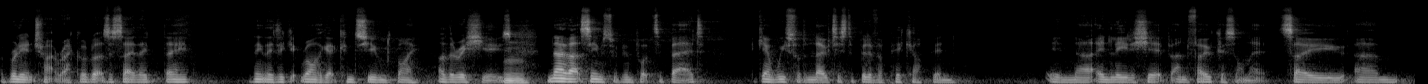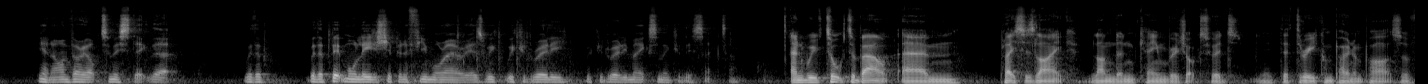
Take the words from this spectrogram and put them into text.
a brilliant track record, but as I say, they, they I think they did get, rather get consumed by other issues. Mm. Now that seems to have been put to bed. Again, we've sort of noticed a bit of a pickup in in uh, in leadership and focus on it. So um, you know, I'm very optimistic that with a with a bit more leadership in a few more areas, we, we could really we could really make something of this sector. And we've talked about um, places like London, Cambridge, Oxford, you know, the three component parts of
